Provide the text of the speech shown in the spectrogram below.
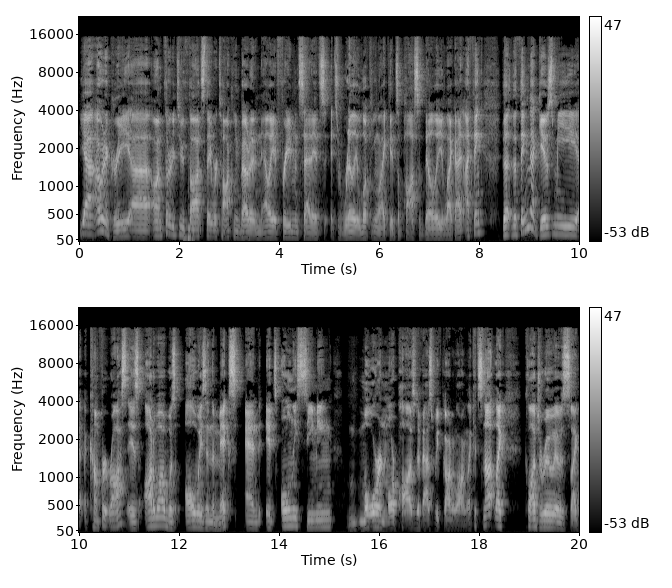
Yeah, I would agree. Uh, on 32 Thoughts, they were talking about it, and Elliotte Friedman said it's it's really looking like it's a possibility. Like I, I think the the thing that gives me comfort, Ross, is Ottawa was always in the mix, and it's only seeming more and more positive as we've gone along. Like it's not like Claude Giroux. It was like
